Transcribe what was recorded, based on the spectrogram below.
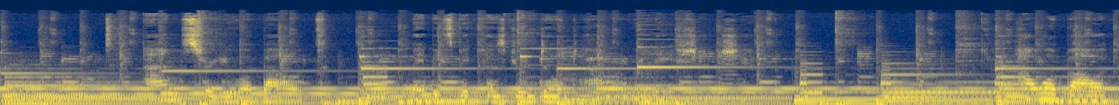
to answer you about, maybe it's because you don't have a relationship. How about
